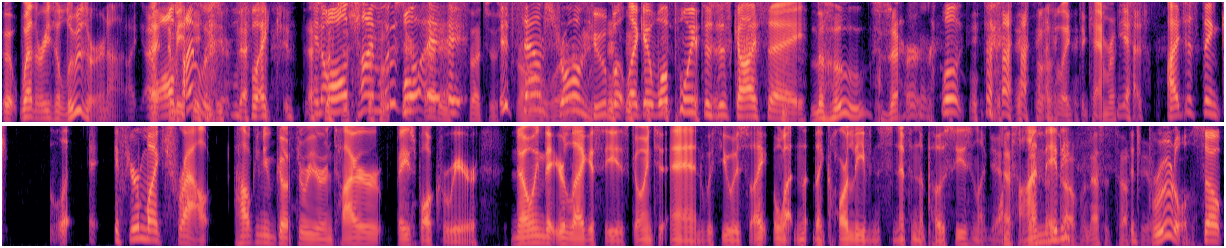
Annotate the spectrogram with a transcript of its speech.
Uh, whether he's a loser or not. An all-time loser. like That's An all-time strong- loser. Well, that it- such a it strong sounds strong, word. Hugh, but like, at what point does this guy say, The who? Zer. "Well," like the camera? Yes. I just think if you're Mike Trout, how can you go through your entire baseball career knowing that your legacy is going to end with you as like what, like hardly even sniffing the postseason like Yeah, one that's, time, that's maybe? A tough one. That's a tough. It's deal. brutal. So,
